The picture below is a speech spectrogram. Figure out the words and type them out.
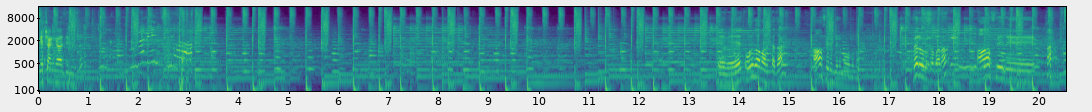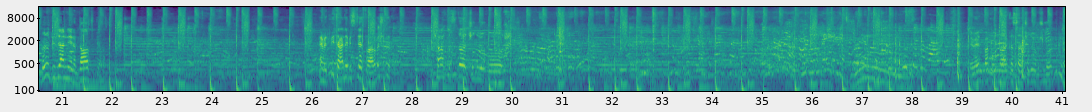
Geçen geldiğimizde. Al arkadan. Aferin benim oğluma. Ver onu da bana. Aferin. Hah, böyle düzenleyelim, dağıtmayalım. Evet, bir tane bisiklet varmış. Bir çantası da açılıyormuş. Hmm. Evet bak onun arkası açılıyormuş gördün mü?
